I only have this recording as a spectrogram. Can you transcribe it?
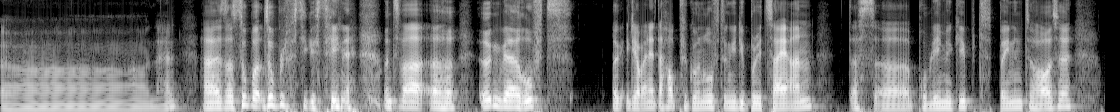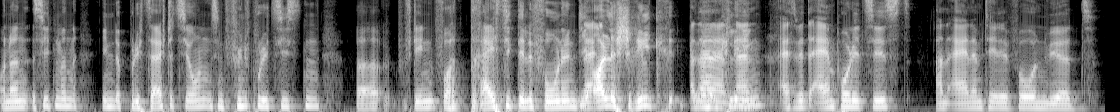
Äh, nein. Also super, super lustige Szene. Und zwar, äh, irgendwer ruft, äh, ich glaube, eine der Hauptfiguren ruft irgendwie die Polizei an, dass äh, Probleme gibt bei ihnen zu Hause. Und dann sieht man, in der Polizeistation sind fünf Polizisten, äh, stehen vor 30 Telefonen, die Nein. alle schrill k- Äh, nein, nein, klingen. Es wird ein Polizist an einem Telefon wird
